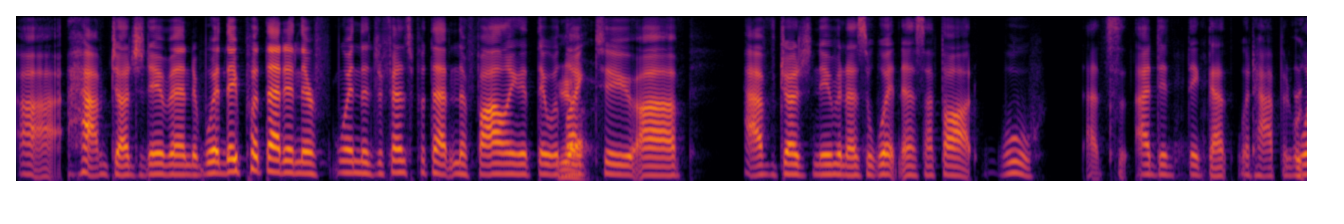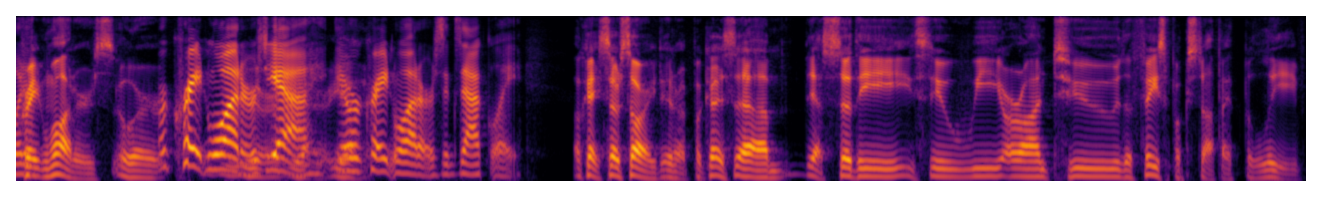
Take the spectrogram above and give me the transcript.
uh, have Judge Newman when they put that in their when the defense put that in the filing that they would Yeah. like to uh, have Judge Newman as a witness. I thought, whoa, that's I didn't think that would happen. or What- Creighton Waters or, or Creighton Waters, or- yeah, yeah, yeah. or Creighton Waters, exactly. Okay, so sorry to interrupt because um, yes, so the so we are on to the Facebook stuff, I believe.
